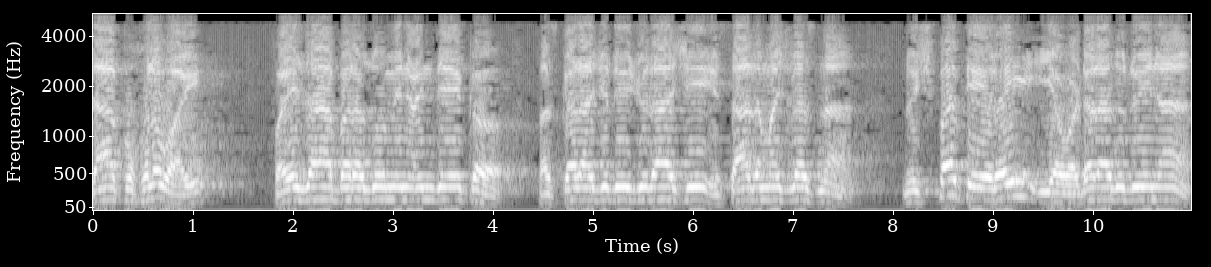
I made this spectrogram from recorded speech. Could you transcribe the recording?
دا په خله وای فیضا برزو من عندک پس کله چې دوی جدا شي استاد مجلس نه نو شپه تیری یو ډله د دوی نه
